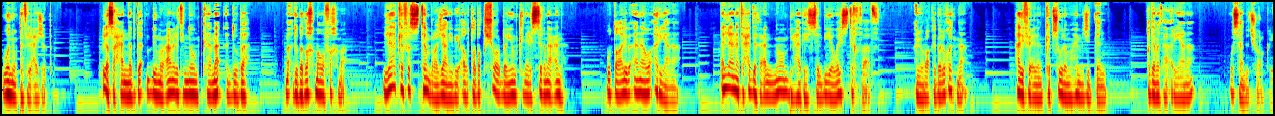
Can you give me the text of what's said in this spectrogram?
ونوقف العجب. بلا صح أن نبدأ بمعاملة النوم كمأدبة مأدبة ضخمة وفخمة لا كفص تمرة جانبي أو طبق شوربة يمكن الاستغناء عنه. أطالب أنا وأريانا ألا نتحدث عن النوم بهذه السلبية والاستخفاف. أن نراقب لغتنا. هذه فعلا كبسولة مهمة جدا. قدمتها أريانا وساندوتش ورقي.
